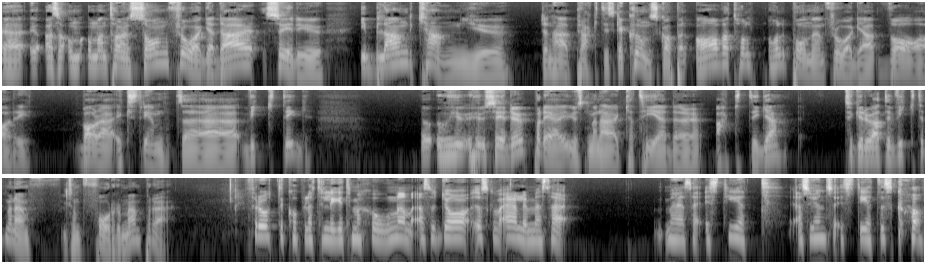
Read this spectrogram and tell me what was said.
Eh, alltså om, om man tar en sån fråga där så är det ju, ibland kan ju den här praktiska kunskapen av att hålla hålla på med en fråga varit, vara extremt eh, viktig. Hur, hur ser du på det just med det här katederaktiga? Tycker du att det är viktigt med den liksom, formen på det här? För att återkoppla till legitimationen, alltså jag, jag ska vara ärlig med så här, med så här estet, alltså jag är inte så estetisk av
